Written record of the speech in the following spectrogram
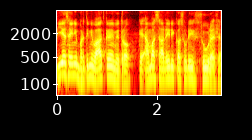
પીએસઆઈની ભરતીની વાત કરીએ મિત્રો, કે આમાં શારીરિક કસોટી શું રહેશે?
